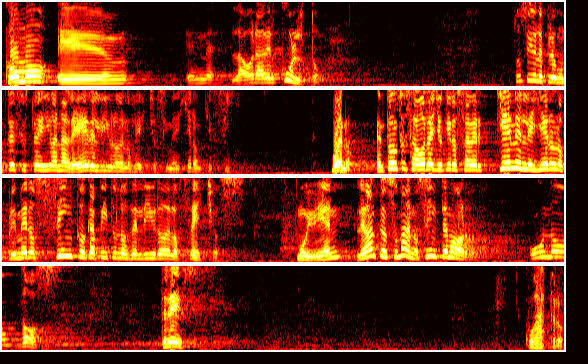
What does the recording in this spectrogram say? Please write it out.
como eh, en la hora del culto. Entonces yo les pregunté si ustedes iban a leer el libro de los Hechos y me dijeron que sí. Bueno, entonces ahora yo quiero saber quiénes leyeron los primeros cinco capítulos del libro de los Hechos. Muy bien, levanten su mano sin temor. Uno, dos, tres, cuatro.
